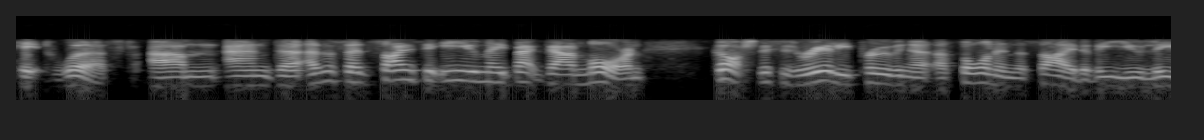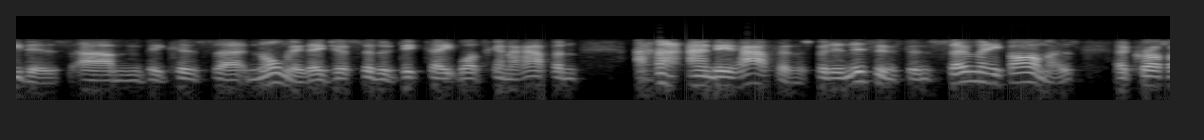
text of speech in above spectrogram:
hit worst. Um, and uh, as I said, signs the EU may back down more. And gosh, this is really proving a, a thorn in the side of EU leaders um, because uh, normally they just sort of dictate what's going to happen and it happens. But in this instance, so many farmers across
